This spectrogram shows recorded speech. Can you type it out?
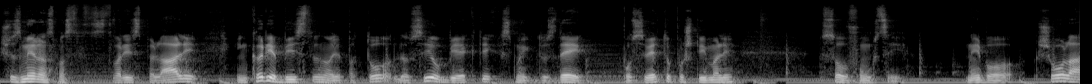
še zmeraj smo stvari speljali. In kar je bistveno, je pa to, da vsi objekti, ki smo jih do zdaj po svetu poštimali, so v funkciji. Ne bo šola,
